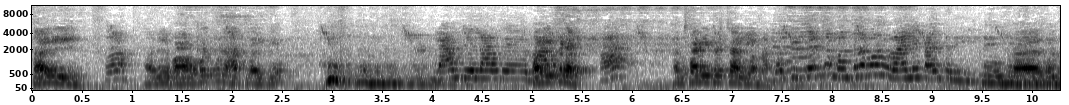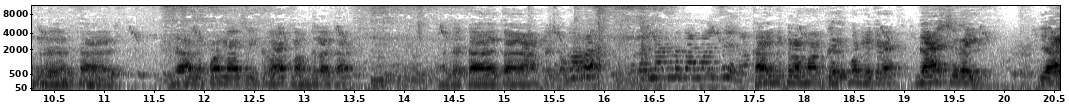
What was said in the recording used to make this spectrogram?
ताई. हा. अरे बाबा पण हात लावते लाव दे लाव दे. इकडे. हा. आणि पाणी इकडे चालला ना. अगं ते त्यांचं मंत्र म्हणून राहिले काहीतरी. काय मंत्र काय? मी आज कोणाला असं इकडे हात लावून दिला का? अगं काय काय आणलं का मला? बरं, तुला लग्न जमायचंय ना काय मी तुला मग घरीच म्हणले का मी राहील. या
